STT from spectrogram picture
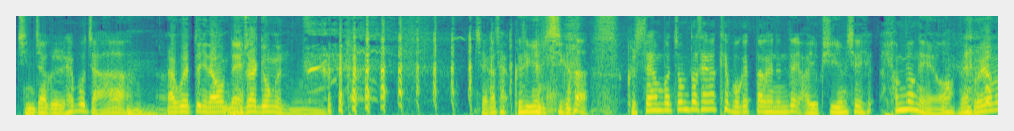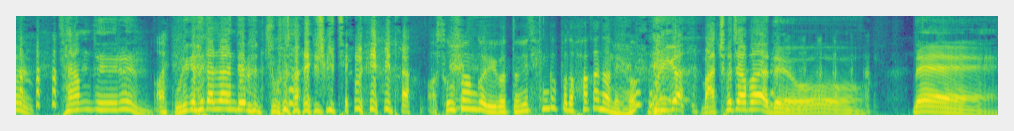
진작을 해보자. 음. 어, 라고 했더니 나온 네. 부작용은, 음. 제가 자, 그래서 유엠 씨가 글쎄 한번 좀 더 생각해 보겠다고 했는데 아 역시 씨 현명해요. 네. 왜냐면, 사람들은, 아. 우리가 해달라는 대로는 죽어도 안 해주기 때문입니다. 아, 소소한 걸 읽었더니 생각보다 화가 나네요. 우리가 맞춰 잡아야 돼요. 네.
